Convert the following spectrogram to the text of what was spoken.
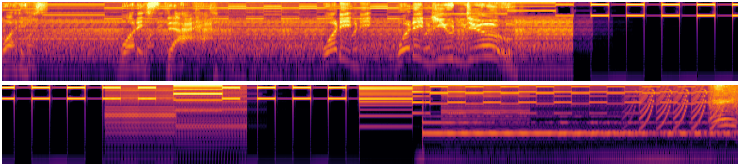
What is. What is that? What did. What did you do? All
